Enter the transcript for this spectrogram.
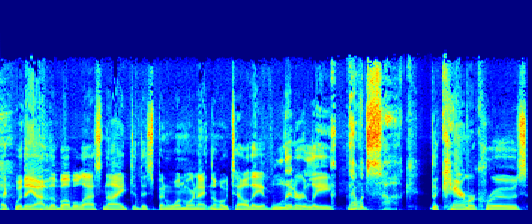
Like, were they out of the bubble last night? Did they spend one more night in the hotel? They have literally that would suck. the camera crews,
